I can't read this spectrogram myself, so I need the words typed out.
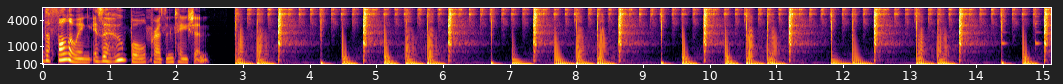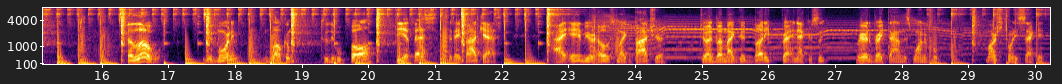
The following is a Hoop Ball presentation. Hello, good morning, and welcome to the Hoop Ball DFS Today podcast. I am your host, Mike Apatra, joined by my good buddy, Bretton Eckersley. We're here to break down this wonderful March 22nd.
